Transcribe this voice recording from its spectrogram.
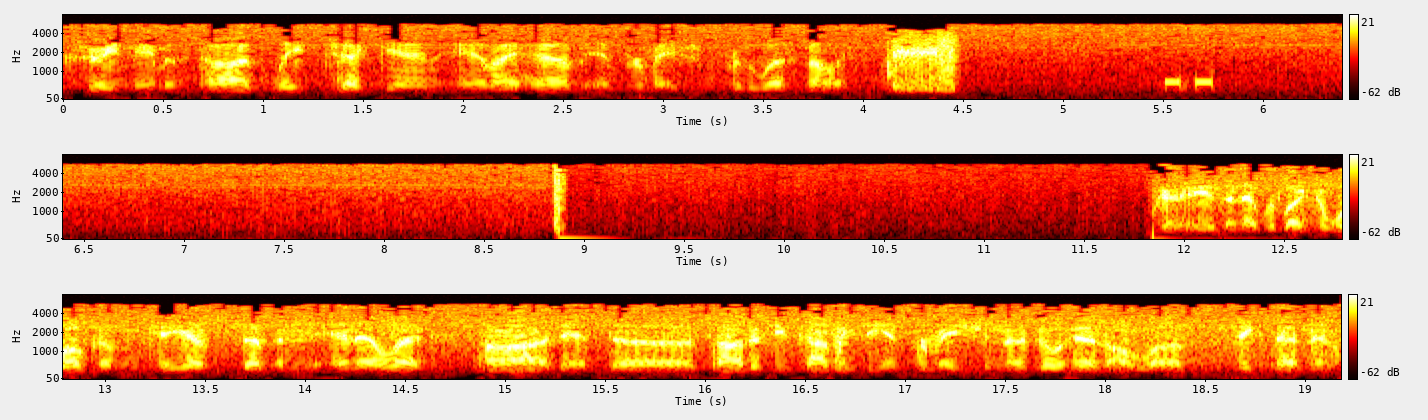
X-ray. Name is Todd. Late check-in, and I have information for the West Valley. Okay, the net would like to welcome KF7NLX Todd. And uh, Todd, if you copied the information, uh, go ahead. I'll uh, take that now.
